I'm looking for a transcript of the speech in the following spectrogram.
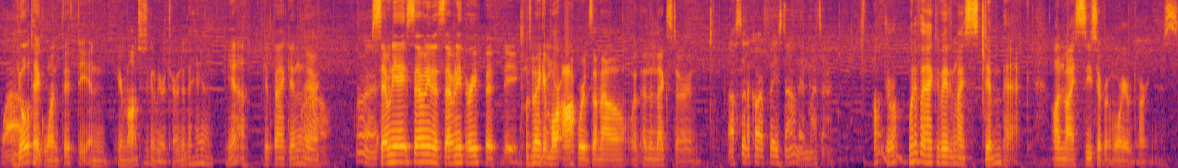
Wow. You'll take 150, and your monster's gonna be returned to the hand. Yeah, get back in there. Wow. All right. 78, 70 to 7350. Let's make it more awkward somehow in the next turn. I'll set a card face down and end my turn. I'll draw. What if I activated my stim pack on my Sea Serpent Warrior of Darkness?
